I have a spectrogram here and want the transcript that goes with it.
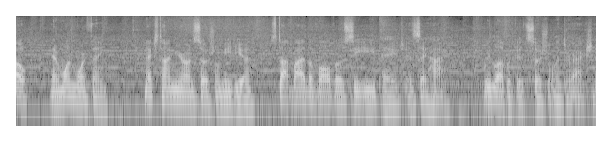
Oh, and one more thing. Next time you're on social media, stop by the Volvo CE page and say hi. We love a good social interaction.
